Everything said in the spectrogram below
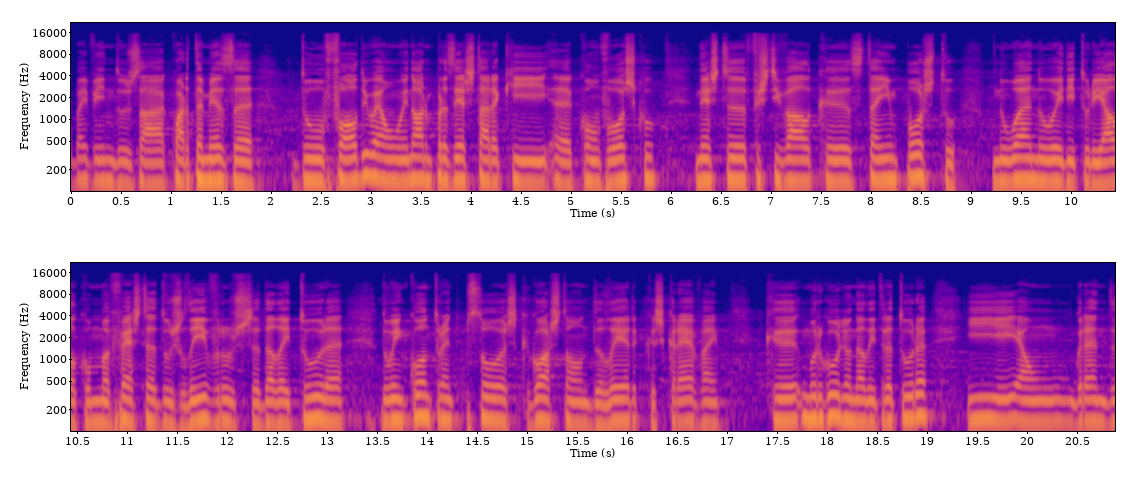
Bem-vindos à quarta mesa do Fólio. É um enorme prazer estar aqui uh, convosco neste festival que se tem imposto no ano editorial como uma festa dos livros, da leitura, do encontro entre pessoas que gostam de ler, que escrevem, que mergulham na literatura e é um grande,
